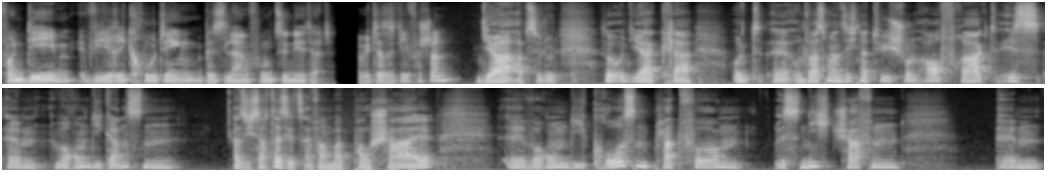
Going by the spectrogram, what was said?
von dem, wie Recruiting bislang funktioniert hat. Habe ich das richtig verstanden? Ja, absolut. So, und ja, klar. Und, äh, und was man sich natürlich schon auch fragt, ist, ähm, warum die ganzen, also ich sage das jetzt einfach mal pauschal, warum die großen Plattformen es nicht schaffen, ähm,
